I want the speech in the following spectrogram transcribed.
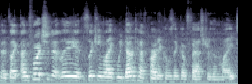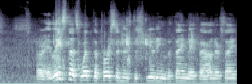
it's like, unfortunately, it's looking like we don't have particles that go faster than light. Or at least that's what the person who's disputing the thing they found. They're saying,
